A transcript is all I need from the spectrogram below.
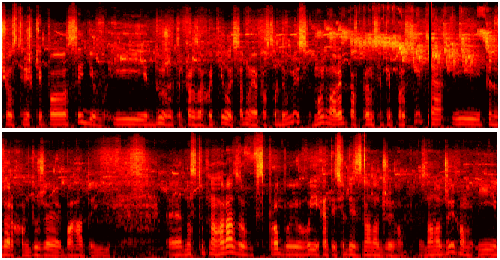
До речі, ось трішки посидів і дуже тепер захотілося. Ну, я просто дивлюсь, мирна рибка, в принципі, присутня і під верхом дуже багато її. Е, Наступного разу спробую виїхати сюди з наноджигом. З наноджигом і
